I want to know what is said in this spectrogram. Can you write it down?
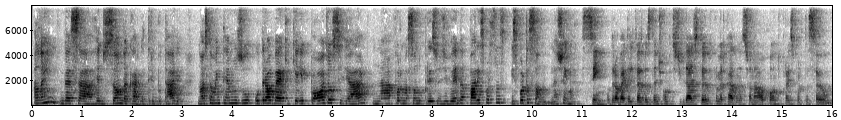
Além dessa redução da carga tributária, nós também temos o, o, drawback, que ele pode auxiliar na formação do preço de venda para exportação, né, Sheila? Sim, o drawback ele traz bastante competitividade tanto para o mercado nacional quanto para a exportação.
